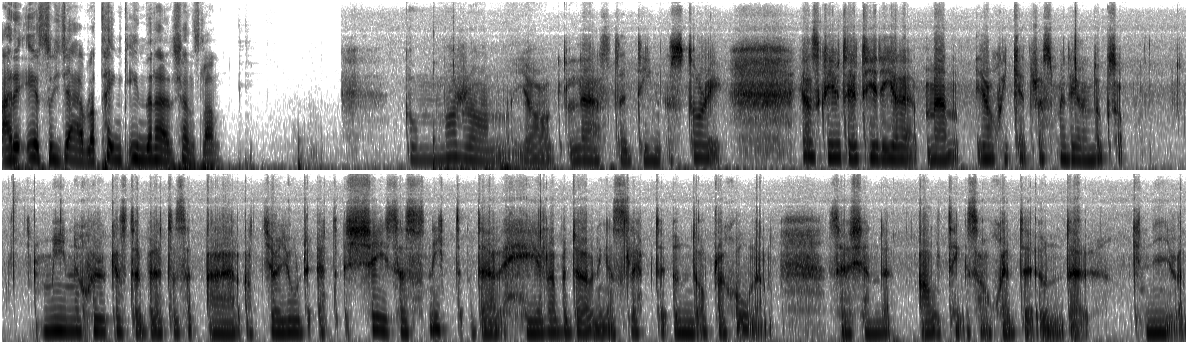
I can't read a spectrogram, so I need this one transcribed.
Äh, det är så jävla, tänk in den här känslan. God morgon. Jag läste din story. Jag har skrivit det tidigare, men jag skickade ett röstmeddelande också. Min sjukaste berättelse är att jag gjorde ett kejsarsnitt där hela bedövningen släppte under operationen. Så jag kände allting som skedde under kniven.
